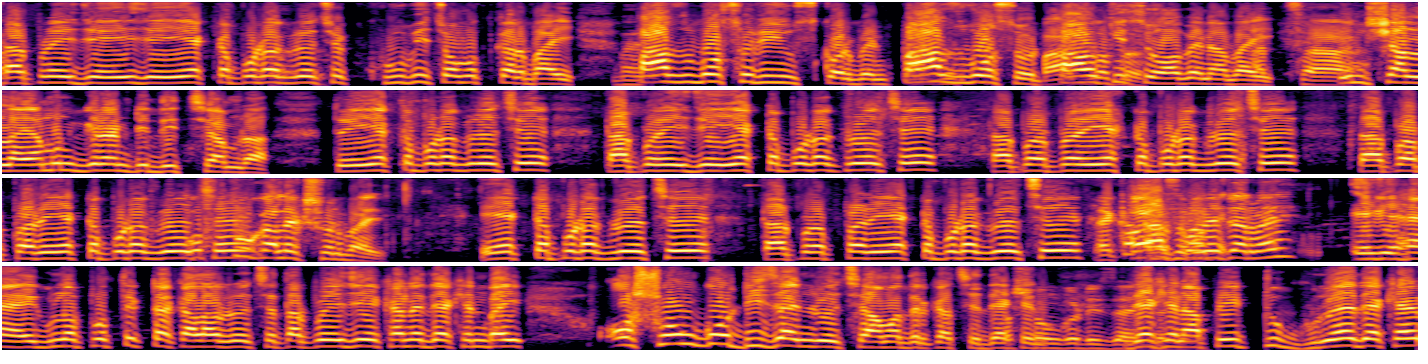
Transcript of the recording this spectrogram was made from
তারপরে এই যে এই যে এই একটা প্রোডাক্ট রয়েছে খুবই চমৎকার ভাই। পাঁচ বছর ইউজ করবেন পাঁচ বছর তাও কিছু হবে না ভাই। আচ্ছা। ইনশাল্লাহ এমন গ্যারান্টি দিচ্ছি আমরা। তো এই একটা প্রোডাক্ট রয়েছে তারপরে এই যে এই একটা প্রোডাক্ট রয়েছে তারপর প্রায় এই একটা প্রোডাক্ট রয়েছে তারপর প্রায় এই একটা প্রোডাক্ট রয়েছে। কালেকশন ভাই? এই একটা প্রোডাক্ট রয়েছে তারপর আপনার এই একটা প্রোডাক্ট রয়েছে? এই- হ্যাঁ এগুলোর প্রত্যেকটা কালার রয়েছে। তারপরে এই যে এখানে দেখেন ভাই অসংখ্য ডিজাইন রয়েছে আমাদের কাছে দেখেন। দেখেন আপনি একটু ঘুরে দেখেন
